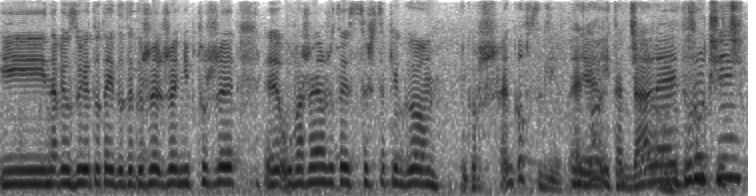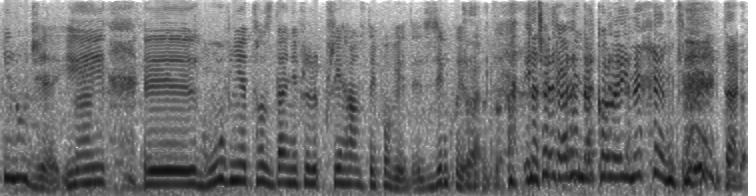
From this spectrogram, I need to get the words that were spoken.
i nawiązuję tutaj do tego, że, że niektórzy y, uważają, że to jest coś takiego gorszego, wstydliwego Nie, i tak to trzeba dalej. To wrócić. są piękni ludzie i y, głównie to zdanie przy, przyjechałam tutaj powiedzieć. Dziękuję Tak. bardzo. I czekamy na kolejne chętnych. Tak.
